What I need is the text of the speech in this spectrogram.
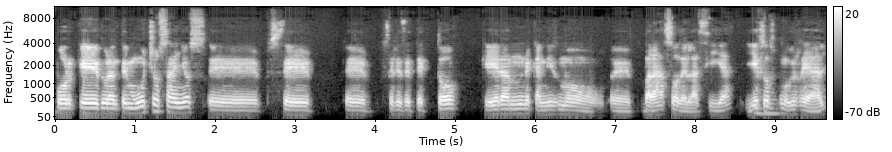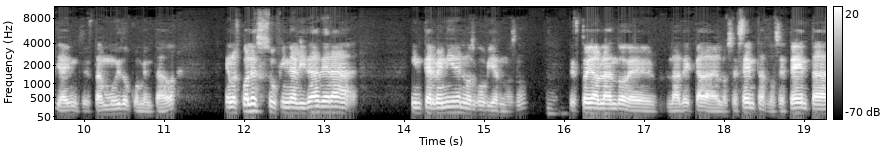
porque durante muchos años eh, se, eh, se les detectó que eran un mecanismo eh, brazo de la CIA, y eso es muy real, ya está muy documentado, en los cuales su finalidad era intervenir en los gobiernos, ¿no? Estoy hablando de la década de los 60, los 70,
